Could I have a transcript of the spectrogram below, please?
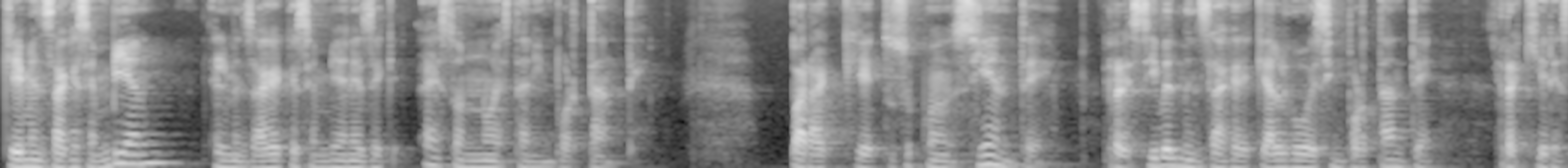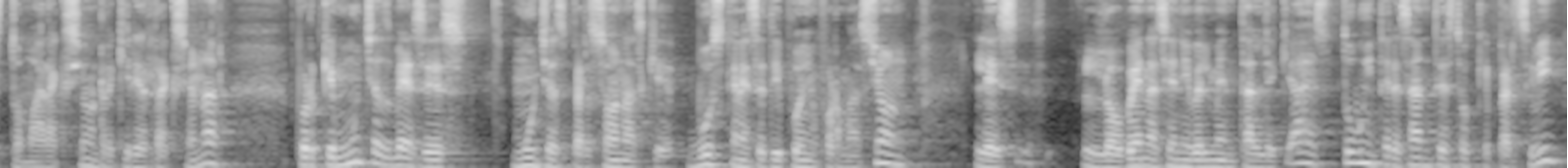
¿Qué mensajes envían? El mensaje que se envían es de que esto no es tan importante. Para que tu subconsciente reciba el mensaje de que algo es importante, requieres tomar acción, requieres reaccionar. Porque muchas veces, muchas personas que buscan este tipo de información, les lo ven así a nivel mental de que, ah, estuvo interesante esto que percibí,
